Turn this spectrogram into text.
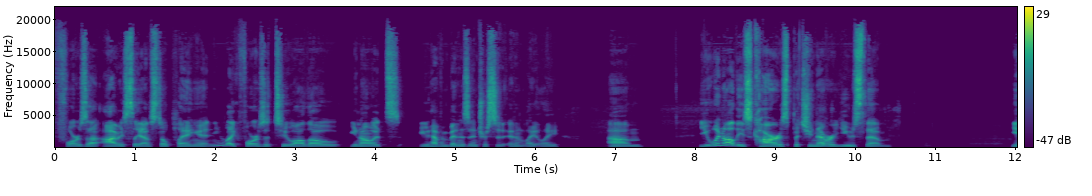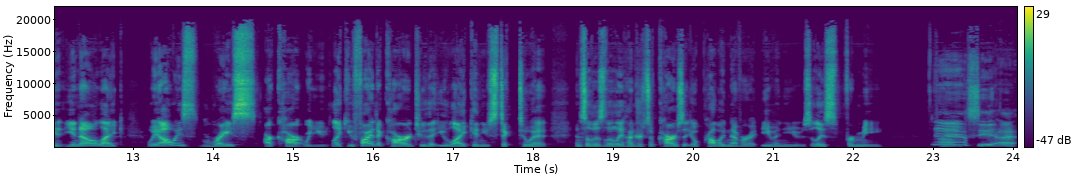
Forza. Obviously, I'm still playing it, and you like Forza too. Although you know it's you haven't been as interested in it lately. Um, you win all these cars, but you never use them. You you know like we always race our car where you like you find a car or two that you like and you stick to it. And so there's literally hundreds of cars that you'll probably never even use at least for me. Yeah um, see I,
